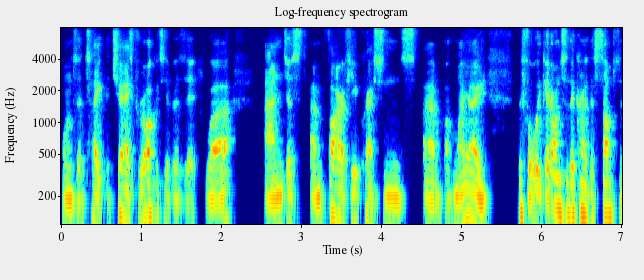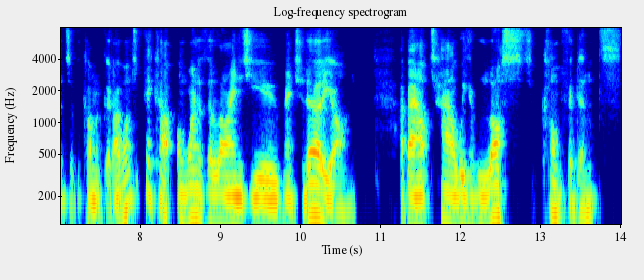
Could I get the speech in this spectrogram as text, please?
want to take the chair's prerogative, as it were, and just um, fire a few questions um, of my own. Before we get on to the kind of the substance of the common good, I want to pick up on one of the lines you mentioned early on about how we have lost confidence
